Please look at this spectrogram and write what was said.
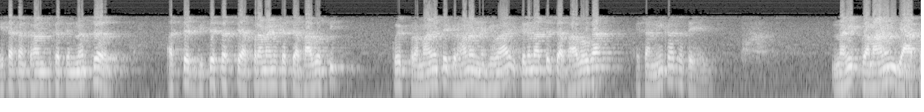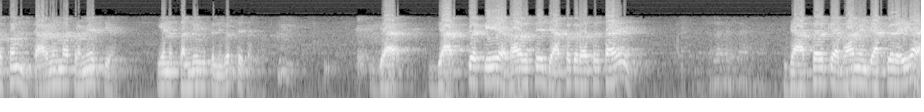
ऐसा संक्रांत करते न अस्य विशेष से अप्रामाणिक से अभाव होती कोई प्रमाण से ग्रहण नहीं हुआ, इतने मात्र से अभाव होगा, ऐसा नहीं कर सकते हैं। नहीं प्रमाण व्यापकम कारण प्रमेय से ये न तन्निवृत्त निवर्तित। व्याप्य के अभाव से व्यापक रह सकता है। व्यापक के अभाव में व्याप्य रहेगा।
